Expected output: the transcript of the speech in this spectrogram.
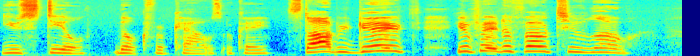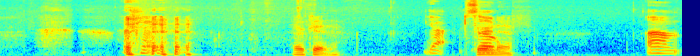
you steal milk from cows, okay? Stop your game. You're putting the phone too low. Okay. Okay. yeah. Fair So enough. um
